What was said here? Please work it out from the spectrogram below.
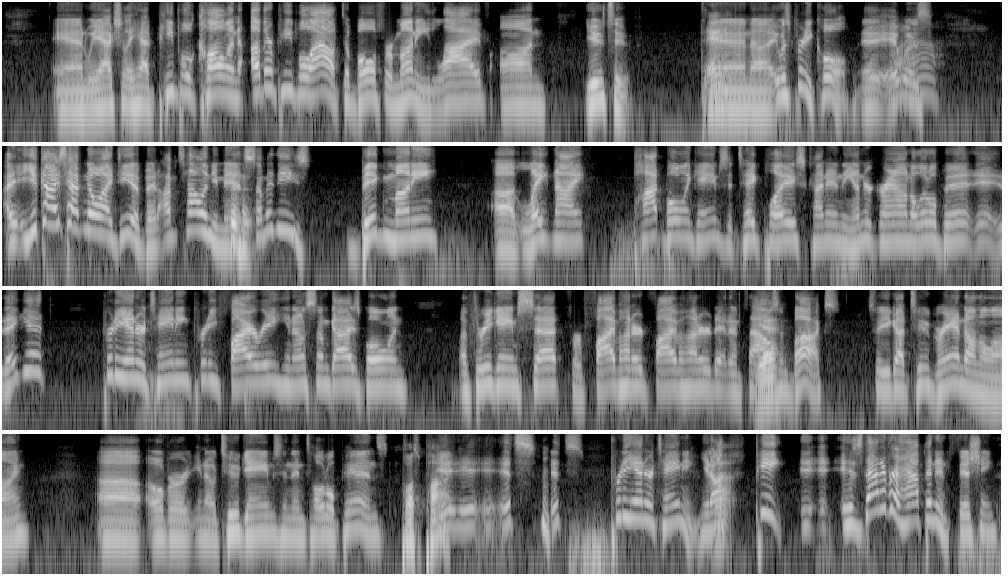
and we actually had people calling other people out to bowl for money live on YouTube, Damn. and uh, it was pretty cool. It, it was, I, you guys have no idea, but I'm telling you, man, some of these big money, uh, late night pot bowling games that take place kind of in the underground a little bit, eh, they get pretty entertaining, pretty fiery. You know, some guys bowling a three game set for 500, 500, and a thousand bucks. So you got two grand on the line uh, over, you know, two games and then total pins Plus pot. it, it, it's it's pretty entertaining. You know, Uh, Pete, i- i- has that ever happened in fishing?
